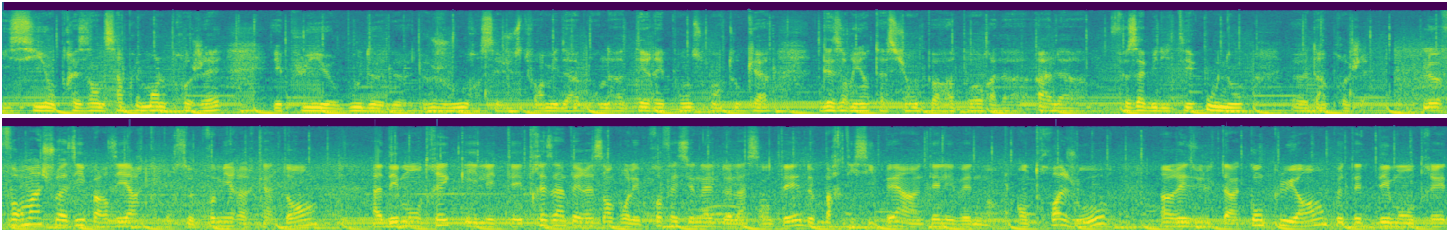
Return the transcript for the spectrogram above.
Ici on présente simplement le projet et puis au bout de de- de jours c'est juste formidable. On a des réponses ou en tout cas des orientations par rapport à la, à la faisabilité ou non euh, d'un projet. Le format choisi par The Arc pour ce premier hackathon a démontré qu'il était très intéressant pour les professionnels de la santé de participer à un tel événement. En trois jours, un résultat concluant peut être démontré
